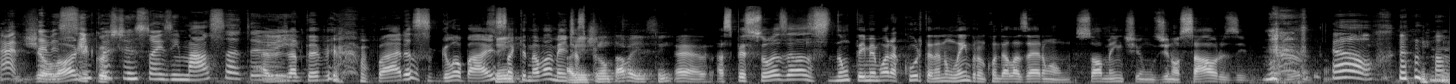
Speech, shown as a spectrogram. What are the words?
é, geológico... Teve cinco extinções em massa, teve... A gente já teve várias globais, sim, só que novamente... A gente as, não tava aí, sim. É, as pessoas, elas não têm memória curta, né, não lembram quando elas eram somente uns dinossauros e. Então. Não.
